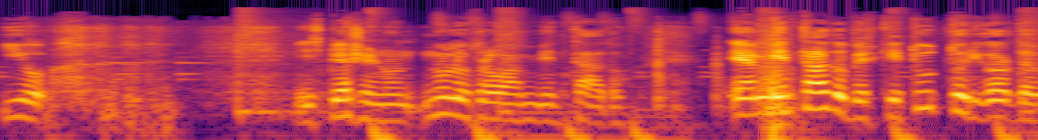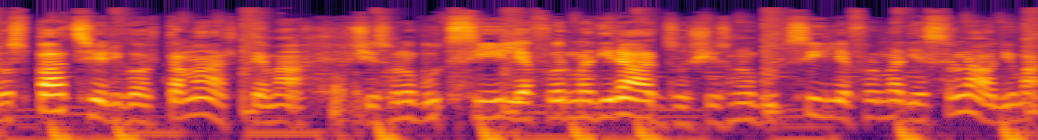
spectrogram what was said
io mi dispiace non, non lo trovo ambientato. È ambientato perché tutto ricorda lo spazio e ricorda Marte, ma ci sono puzzilli a forma di razzo, ci sono puzzilli a forma di astronauti, ma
